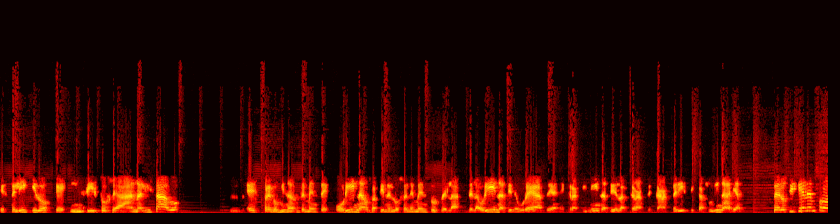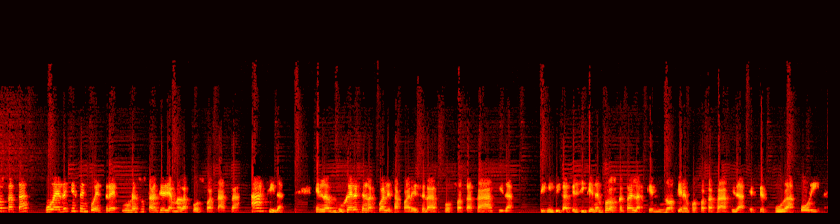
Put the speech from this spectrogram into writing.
este líquido que, insisto, se ha analizado es predominantemente orina, o sea, tiene los elementos de la, de la orina, tiene urea, tiene creatinina, tiene las car- características urinarias, pero si tienen próstata, puede que se encuentre una sustancia llamada fosfatasa ácida. En las mujeres en las cuales aparece la fosfatasa ácida, significa que si tienen próstata, las que no tienen fosfatasa ácida, es que es pura orina.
